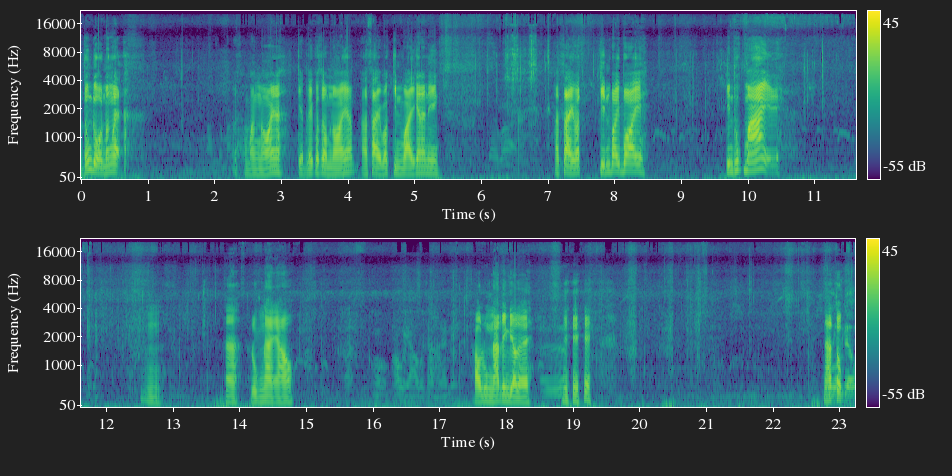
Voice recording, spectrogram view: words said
มต้องโดนมั้งแหละ มังน้อยนะ เก็บเล็กผสมน้อยครับ อาศัยว่ากินไวแค่นั้นเองแต่ว่าอาศัยว่ากินบ่อยๆ กินทุกไม้ อืม อะลุงนายเอา เขาเขายาวไปทำแล้วนี่เอาลุงนัดอย่างเดียวเลยเออนะตกเดี๋ยว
